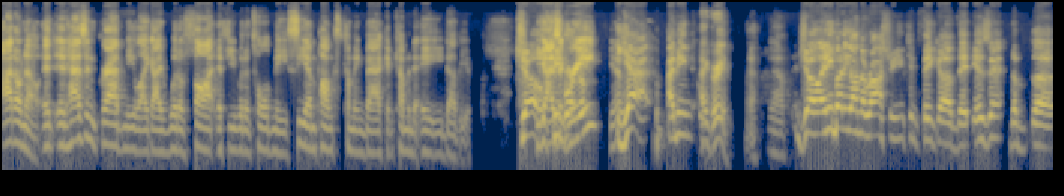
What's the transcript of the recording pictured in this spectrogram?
I don't know. It, it hasn't grabbed me like I would have thought if you would have told me CM Punk's coming back and coming to AEW. Joe, You guys people- agree? Yeah, I mean, I agree. Yeah. Yeah. Joe, anybody on the roster you can think of that isn't the the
